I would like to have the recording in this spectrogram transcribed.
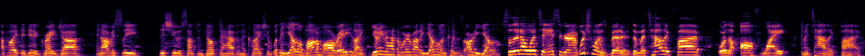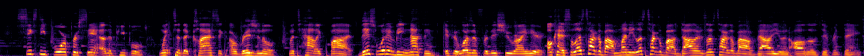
I feel like they did a great job. And obviously, this shoe is something dope to have in the collection. With a yellow bottom already, like you don't even have to worry about a yellow one because it's already yellow. So then I went to Instagram. Which one's better, the metallic 5 or the off-white metallic 5? 64% of the people went to the classic original metallic 5. This wouldn't be nothing if it wasn't for this shoe right here. Okay, so let's talk about money. Let's talk about dollars. Let's talk about value and all those different things.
